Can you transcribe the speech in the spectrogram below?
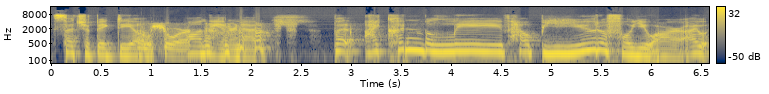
such a big deal sure. on the internet. But I couldn't believe how beautiful you are. I,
